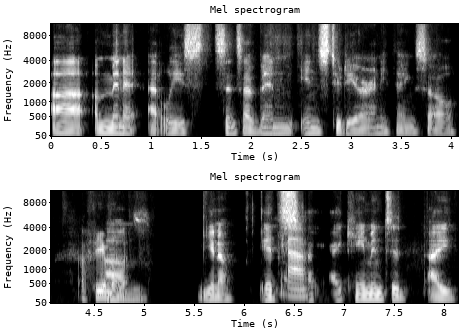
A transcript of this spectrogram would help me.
uh, a minute at least since I've been in studio or anything. So A few minutes. um, you know, it's Yeah. I, I came into I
